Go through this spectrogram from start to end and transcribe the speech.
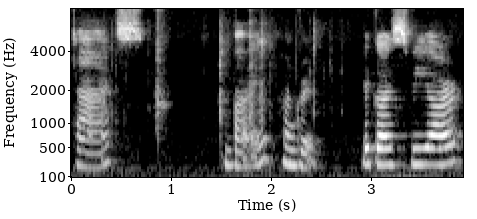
tax by 100 because we are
